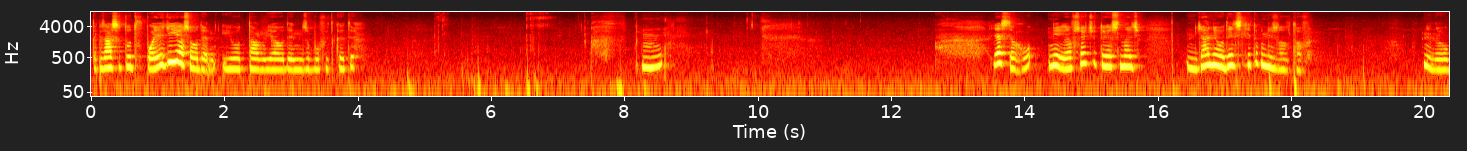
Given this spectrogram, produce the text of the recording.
Так зараз тут в поїзді є ще один, і от там я один забув відкрити. Я сього. Ні, я все читаю, я значить, я не один слідок не залатав. Ні, ну його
